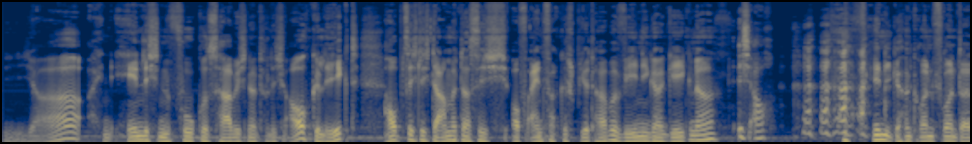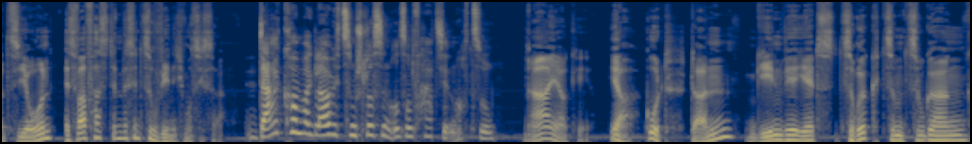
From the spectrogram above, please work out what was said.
Ja, einen ähnlichen Fokus habe ich natürlich auch gelegt. Hauptsächlich damit, dass ich auf einfach gespielt habe, weniger Gegner. Ich auch. weniger Konfrontation. Es war fast ein bisschen zu wenig, muss ich sagen. Da kommen wir, glaube ich, zum Schluss in unserem Fazit noch zu. Ah ja, okay. Ja, gut. Dann gehen wir jetzt zurück zum Zugang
